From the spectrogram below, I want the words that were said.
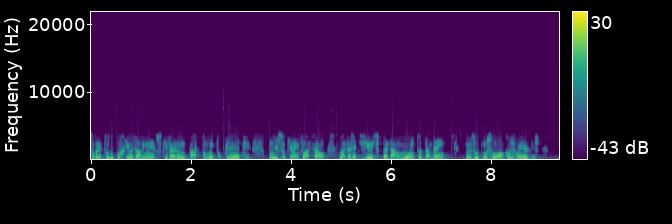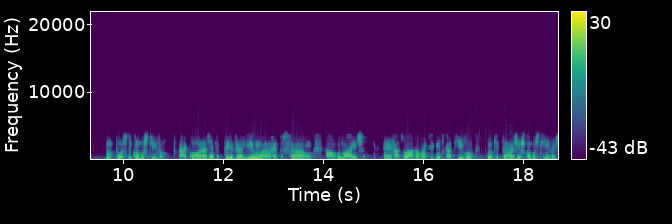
sobretudo porque os alimentos tiveram um impacto muito grande nisso que é a inflação, mas a gente viu isso pesar muito também nos últimos longos meses no posto de combustível. Agora a gente teve aí uma redução, algo mais é, razoável, mais significativo no que tange os combustíveis.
